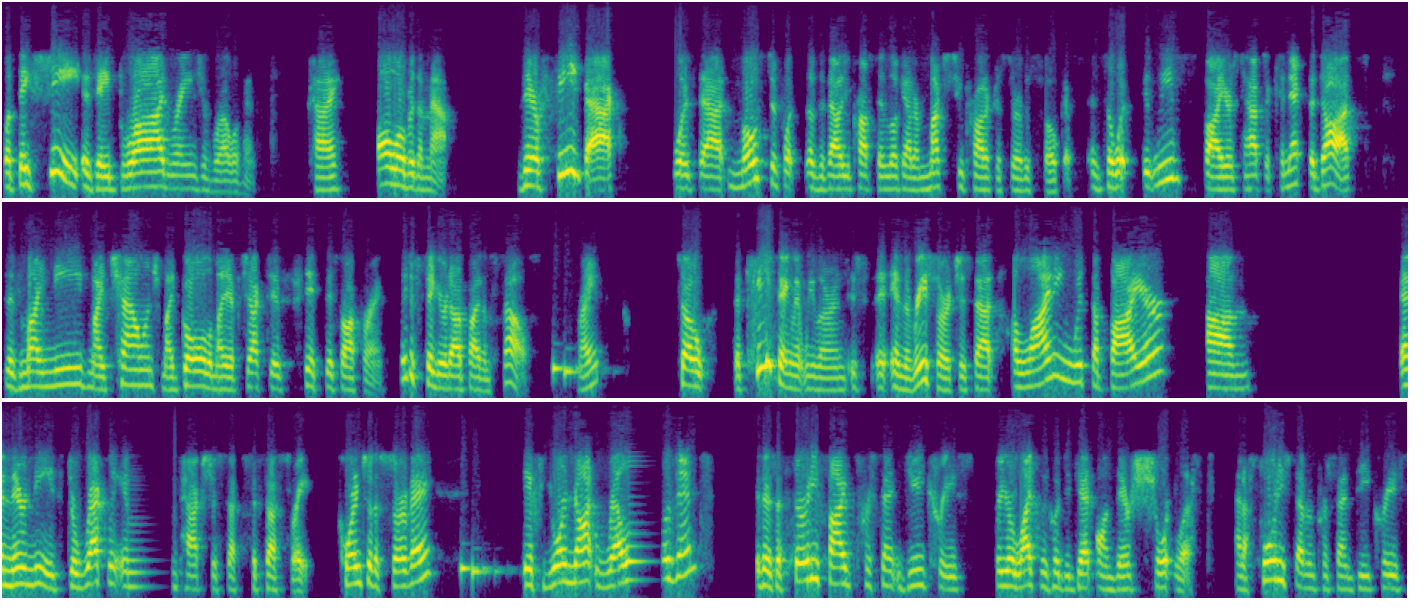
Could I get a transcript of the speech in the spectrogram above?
What they see is a broad range of relevance, okay, all over the map. Their feedback was that most of what of the value props they look at are much too product or service focused. And so what it leaves buyers to have to connect the dots does my need, my challenge, my goal, and my objective fit this offering? They just figure it out by themselves, right? So the key thing that we learned is in the research is that aligning with the buyer um, and their needs directly impacts your success rate. According to the survey, if you're not relevant, there's a 35% decrease for your likelihood to get on their short list and a 47% decrease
